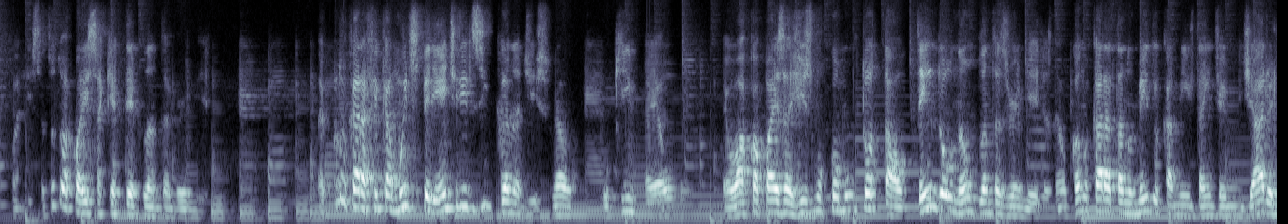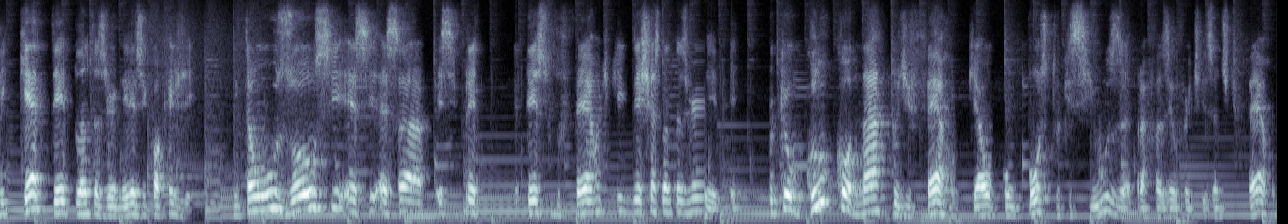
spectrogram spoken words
aquarista. Todo aquarista quer ter planta vermelha. Quando o cara fica muito experiente, ele desencana disso. Né? O que é o é o aquapaisagismo como um total, tendo ou não plantas vermelhas. Né? Quando o cara está no meio do caminho, está intermediário, ele quer ter plantas vermelhas de qualquer jeito. Então usou-se esse, essa, esse pretexto do ferro de que deixa as plantas vermelhas. Porque o gluconato de ferro, que é o composto que se usa para fazer o fertilizante de ferro,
